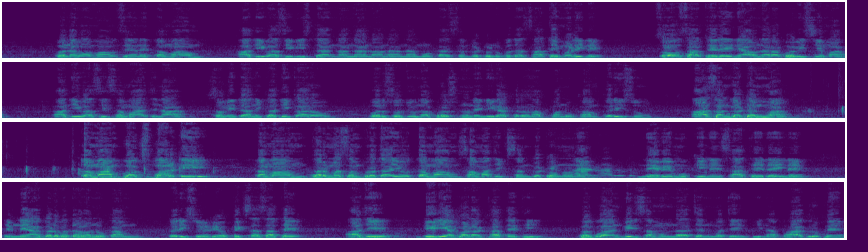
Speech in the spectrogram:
બનાવવામાં આવશે અને તમામ આદિવાસી વિસ્તારના નાના નાના મોટા સંગઠનો બધા સાથે મળીને, સૌ સાથે રહીને આવનારા ભવિષ્યમાં આદિવાસી સમાજના સંવિધાનિક અધિકારો, વર્ષો જૂના પ્રશ્નોને નિરાકરણ આપવાનું કામ કરીશું. આ સંગઠનમાં તમામ પક્ષ પાર્ટી તમામ ધર્મ સંપ્રદાયો તમામ સામાજિક સંગઠનોને નેવે મૂકીને સાથે રહીને એમને આગળ વધારવાનું કામ કરીશું એવી અપેક્ષા સાથે. આજે ડેડિયાપાડા ખાતેથી ભગવાન બિરસા મુંડા જન્મ જયંતિના ભાગરૂપે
